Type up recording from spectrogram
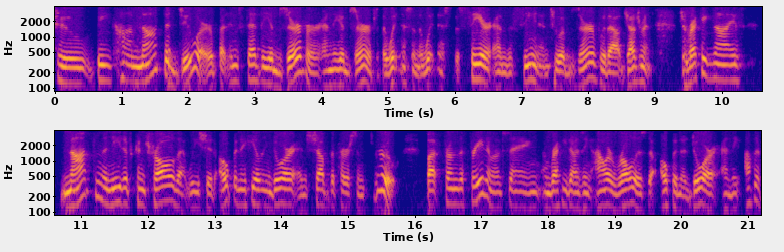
to become not the doer, but instead the observer and the observed, the witness and the witness, the seer and the seen, and to observe without judgment, to recognize not from the need of control that we should open a healing door and shove the person through, but from the freedom of saying and recognizing our role is to open a door and the other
